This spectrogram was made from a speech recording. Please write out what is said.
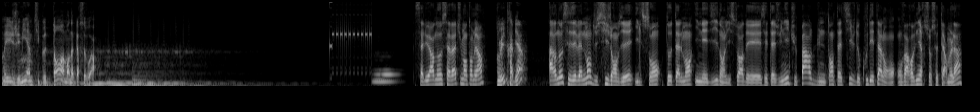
mais j'ai mis un petit peu de temps à m'en apercevoir. Salut Arnaud, ça va? Tu m'entends bien? Oui, très bien. Arnaud, ces événements du 6 janvier, ils sont totalement inédits dans l'histoire des États-Unis. Tu parles d'une tentative de coup d'État. on, va revenir sur ce terme-là.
